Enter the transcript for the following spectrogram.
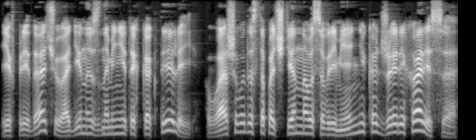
«И в придачу один из знаменитых коктейлей вашего достопочтенного современника Джерри Харриса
